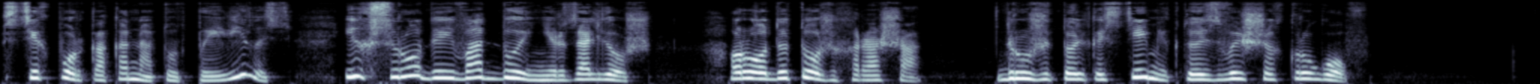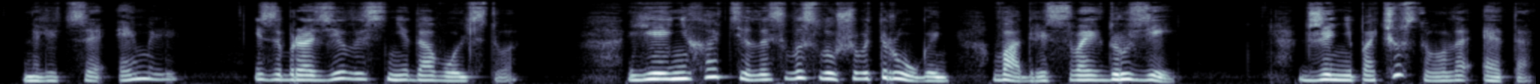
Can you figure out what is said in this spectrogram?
С тех пор, как она тут появилась, их с Родой водой не разольешь. Рода тоже хороша, дружит только с теми, кто из высших кругов. На лице Эмили изобразилось недовольство. Ей не хотелось выслушивать ругань в адрес своих друзей. Дженни почувствовала это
